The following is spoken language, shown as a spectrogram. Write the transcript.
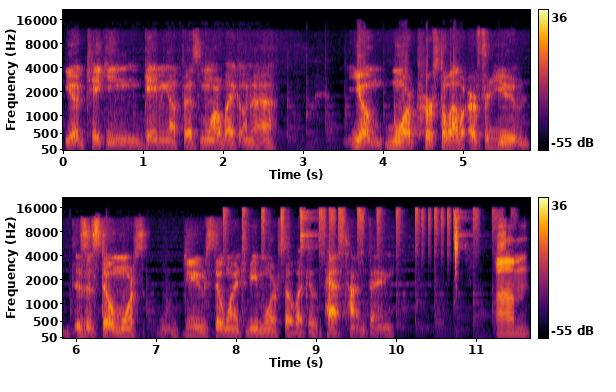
you know, taking gaming up as more like on a, you know, more personal level, or for you, is it still more? Do you still want it to be more so like a pastime thing? Um,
